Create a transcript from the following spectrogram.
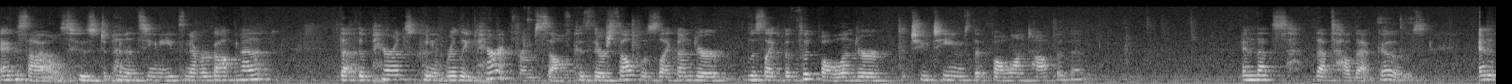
exiles whose dependency needs never got met, that the parents couldn't really parent from self because their self was like under, was like the football under the two teams that fall on top of it. And that's, that's how that goes. And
